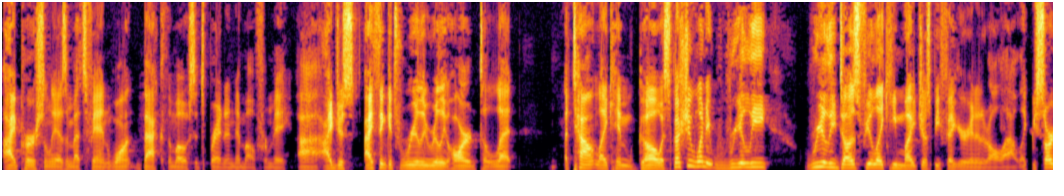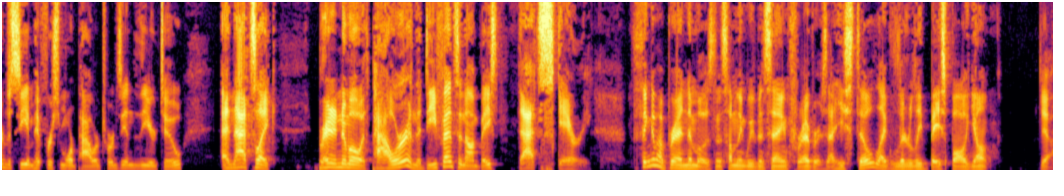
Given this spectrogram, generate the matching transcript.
I personally, as a Mets fan, want back the most, it's Brandon Nimmo for me. Uh, I just I think it's really really hard to let a talent like him go, especially when it really really does feel like he might just be figuring it all out. Like we started to see him hit for some more power towards the end of the year too, and that's like Brandon Nimmo with power and the defense and on base. That's scary. The thing about Brandon Nimmo is, and something we've been saying forever, is that he's still like literally baseball young. Yeah.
